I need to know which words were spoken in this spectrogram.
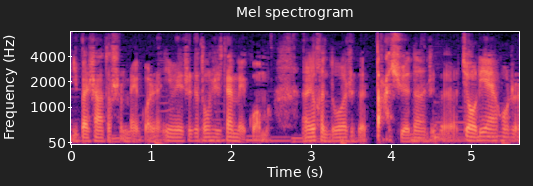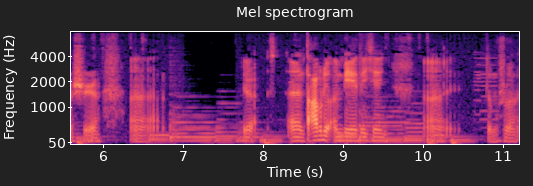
基本上都是美国人，因为这个东西在美国嘛，呃，有很多这个大学的这个教练或者是呃，是嗯 WNBA 的一些呃，怎么说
